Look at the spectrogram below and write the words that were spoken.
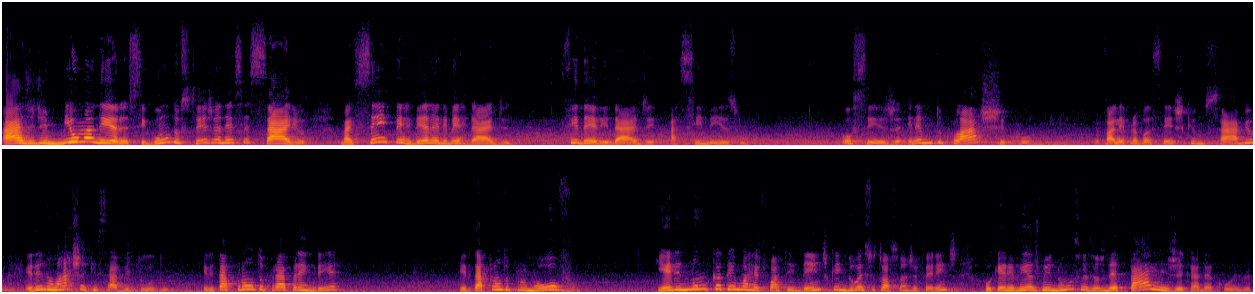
Age de mil maneiras, segundo seja necessário, mas sem perder a liberdade, fidelidade a si mesmo. Ou seja, ele é muito plástico. Eu falei para vocês que um sábio, ele não acha que sabe tudo. Ele está pronto para aprender. Ele está pronto para o novo. E ele nunca tem uma resposta idêntica em duas situações diferentes, porque ele vê as minúcias, os detalhes de cada coisa.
